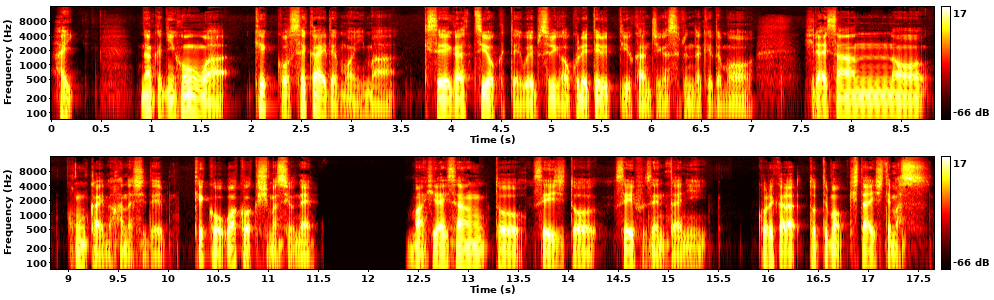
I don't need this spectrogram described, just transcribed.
はい、はいなんか日本は結構世界でも今、規制が強くて Web3 が遅れてるっていう感じがするんだけども、平井さんの今回の話で結構ワクワクしますよね。まあ平井さんと政治と政府全体にこれからとっても期待してます。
